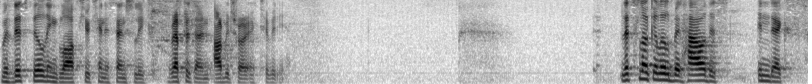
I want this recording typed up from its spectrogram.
with this building block, you can essentially represent arbitrary activity. let's look a little bit how this index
